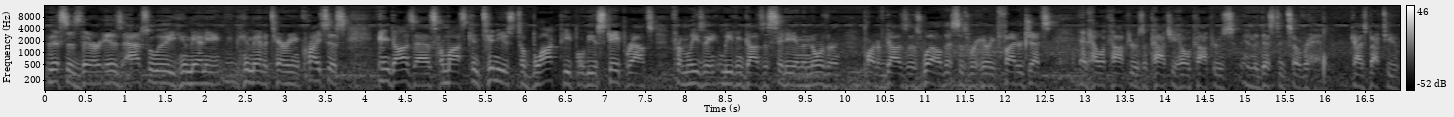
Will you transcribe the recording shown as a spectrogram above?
This is, there is absolutely humani- humanitarian crisis in Gaza as Hamas continues to block people, the escape routes from leaving, Gaza City and the northern part of Gaza as well. This is we're hearing fighter jets and helicopters, Apache helicopters in the distance overhead. Guys, back to you.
